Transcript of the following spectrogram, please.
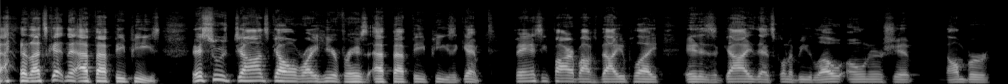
let's get into FFVPs. This who's John's going right here for his FFVPs. Again, fantasy firebox value play. It is a guy that's going to be low ownership numbered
